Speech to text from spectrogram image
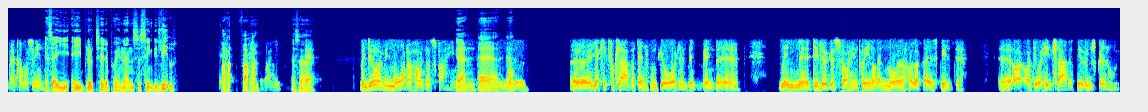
Hvad kommer sent? altså, I, at I blev tætte på hinanden så sent i livet for, ja, for Ja, ham. Altså, Ja. Men det var min mor, der holdt os fra hinanden. Ja, ja, ja, måde. Øh, jeg kan ikke forklare, hvordan hun gjorde det, men, men, øh, men øh, det lykkedes for hende på en eller anden måde at holde os adskilte. Øh, og, og det var helt klart, at det ønskede hun.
